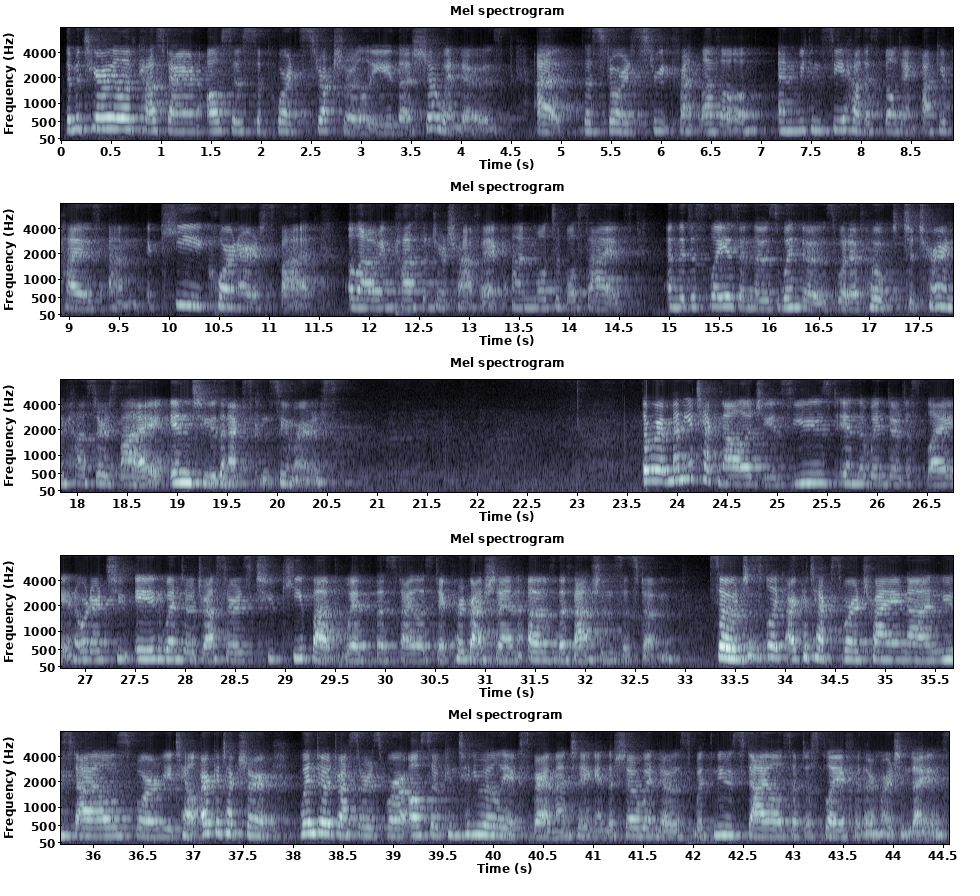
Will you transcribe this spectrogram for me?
The material of cast iron also supports structurally the show windows, at the store's street front level. And we can see how this building occupies um, a key corner spot, allowing passenger traffic on multiple sides. And the displays in those windows would have hoped to turn passersby into the next consumers. There were many technologies used in the window display in order to aid window dressers to keep up with the stylistic progression of the fashion system. So just like architects were trying on new styles for retail architecture, window dressers were also continually experimenting in the show windows with new styles of display for their merchandise.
